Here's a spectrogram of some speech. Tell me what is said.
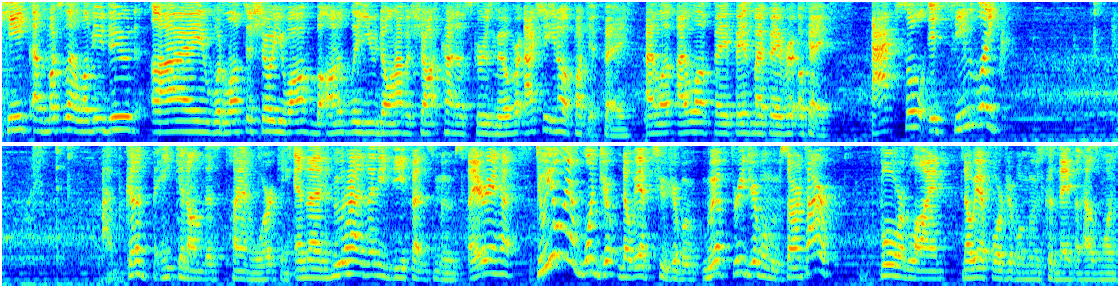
Heath, as much as I love you, dude, I would love to show you off, but honestly, you don't have a shot kind of screws me over. Actually, you know what? Fuck it, Fei. I love, I love Fei. Fei's my favorite. Okay, Axel. It seems like I'm gonna bank it on this plan working. And then who has any defense moves? Arion ha- Do we only have one dribble? No, we have two dribble. We have three dribble moves. Our entire forward line. No, we have four dribble moves because Nathan has one.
